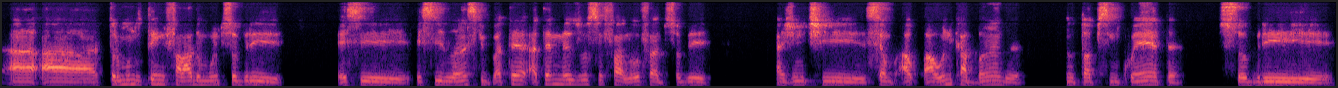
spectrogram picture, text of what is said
a, a, todo mundo tem falado muito sobre esse esse lance que até até mesmo você falou Fábio sobre a gente ser a, a única banda no top 50 sobre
